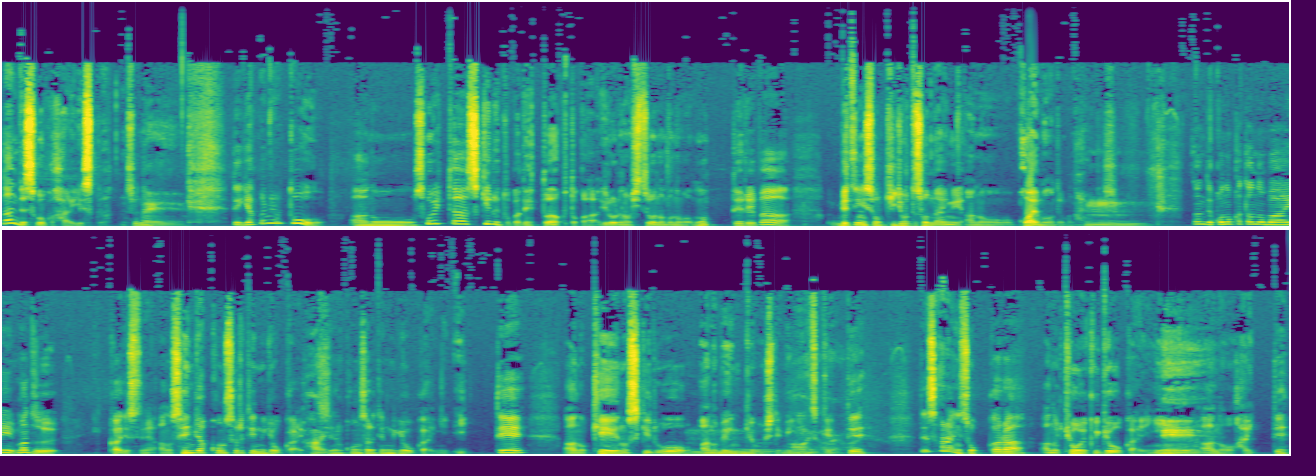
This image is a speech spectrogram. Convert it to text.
い。なんですごくハイリスクだったんですよね。え。で、逆に言うと、あの、そういったスキルとかネットワークとかいろいろな必要なものを持ってれば、別にその企業ってそんなに、あの、怖いものでもないえうわけですなんで、この方の場合、まず、一回ですね、あの戦略コンサルティング業界、はい。戦略コンサルティング業界に行って、あの経営のスキルをん。あの勉強して身につけはいはいて、でさらにそこからあの教育業界に、ええ。あの入って、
